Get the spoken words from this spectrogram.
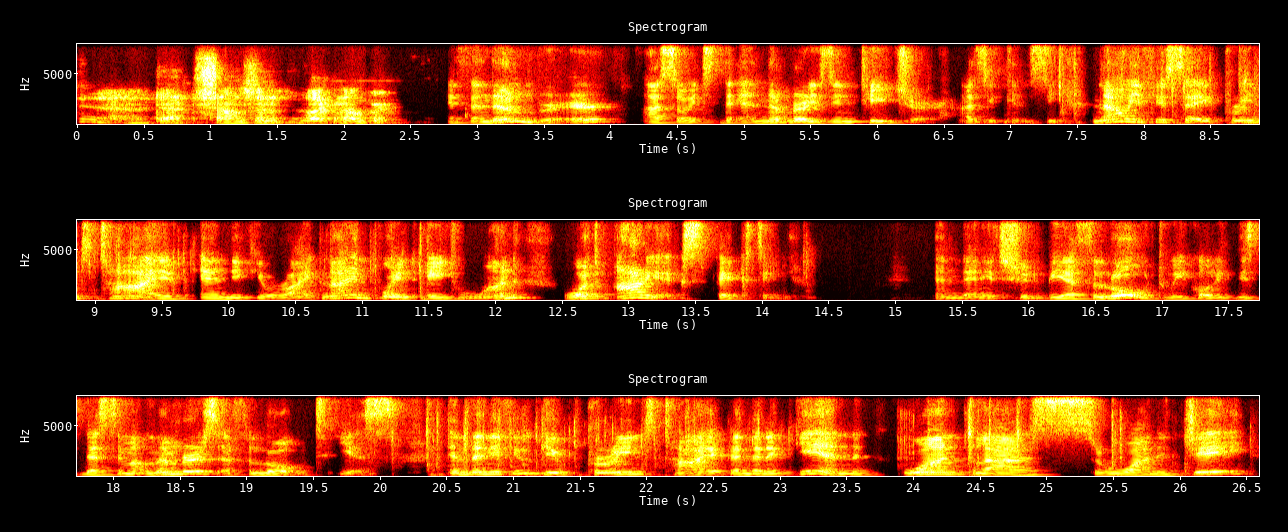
that sounds like a number. It's a number, uh, so it's the number is integer, as you can see. Now, if you say print type, and if you write 9.81, what are you expecting? And then it should be a float. We call it these decimal numbers, a float, yes. And then if you give print type, and then again, one plus one J,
